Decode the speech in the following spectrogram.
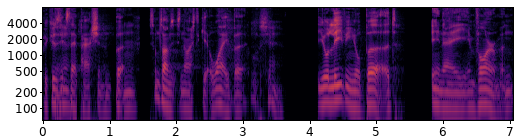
because it's their passion. But Mm. sometimes it's nice to get away. But course. Yeah. you're leaving your bird in a environment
